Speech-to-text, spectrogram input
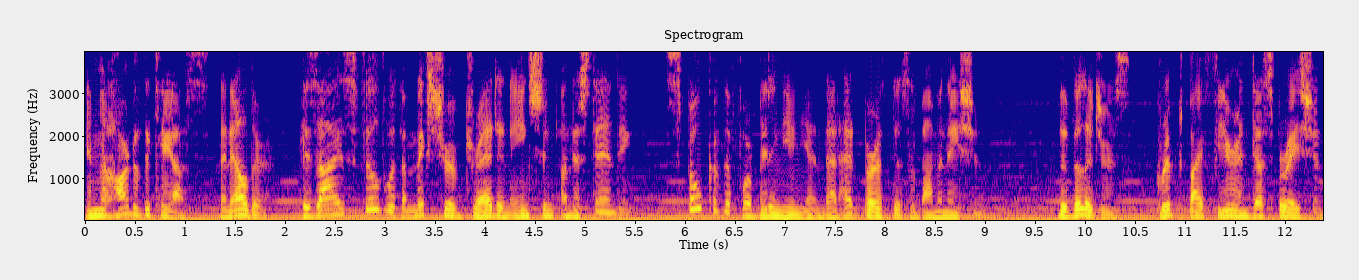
In the heart of the chaos, an elder, his eyes filled with a mixture of dread and ancient understanding, spoke of the forbidden union that had birthed this abomination. The villagers, gripped by fear and desperation,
